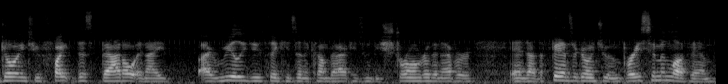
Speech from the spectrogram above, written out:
going to fight this battle, and I, I really do think he's going to come back. He's going to be stronger than ever, and uh, the fans are going to embrace him and love him.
